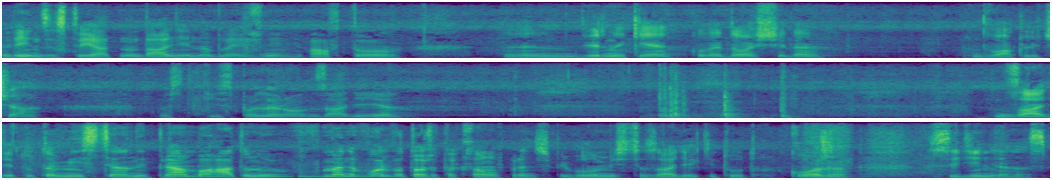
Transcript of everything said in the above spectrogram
лінзи стоять на дальній, на ближній, авто е, двірники, коли дощ іде, два ключа. Ось такий спойлерок ззаді є. Ззаді тут місця не прям багато. Ну, в мене в Volvo теж так само, в принципі, було місця ззаді, як і тут. Кожа, сидіння з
